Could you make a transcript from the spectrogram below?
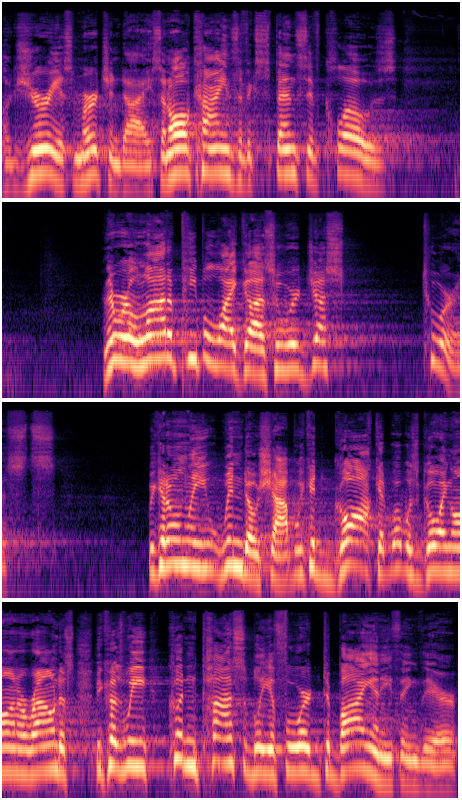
luxurious merchandise and all kinds of expensive clothes there were a lot of people like us who were just tourists. We could only window shop. We could gawk at what was going on around us because we couldn't possibly afford to buy anything there.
